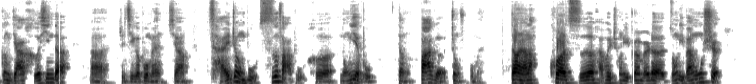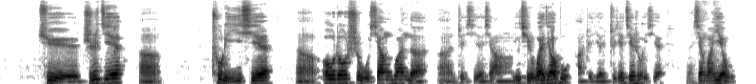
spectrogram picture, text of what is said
更加核心的啊这几个部门，像财政部、司法部和农业部等八个政府部门。当然了，库尔茨还会成立专门的总理办公室。去直接啊处理一些呃欧洲事务相关的啊这些像尤其是外交部啊这些直接接手一些相关业务，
